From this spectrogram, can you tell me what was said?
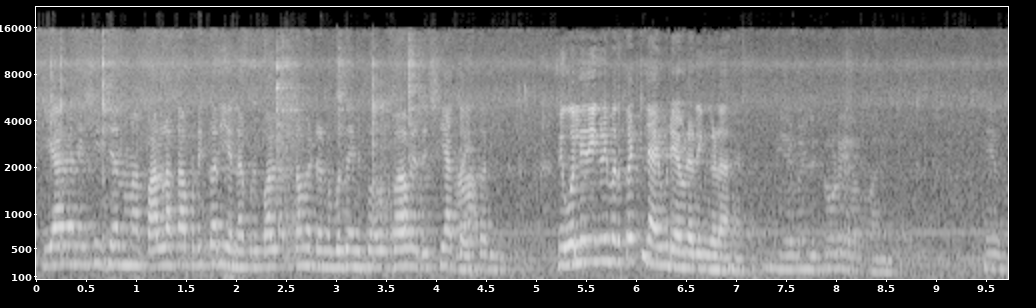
શિયાળાની સિઝનમાં પાલક આપણે કરીએ ને આપણે પાલક ટમેટાનું બધાને ભાવ તો શાક હા. કરીએ. ને ઓલી રીંગણીમાં કેટલા આવડે આવડા રીંગણા હે? એ તોડે આપવાની. એવું.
